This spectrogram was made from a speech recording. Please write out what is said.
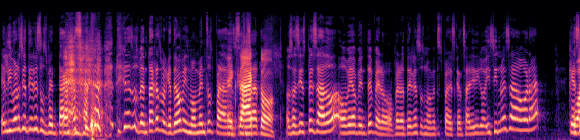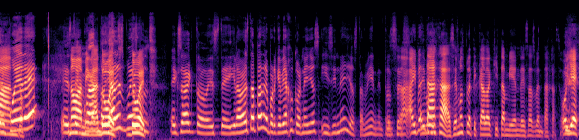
el divorcio tiene sus ventajas. tiene sus ventajas porque tengo mis momentos para descansar. Exacto. O sea, sí es pesado, obviamente, pero, pero tiene sus momentos para descansar. Y digo, y si no es ahora, que se puede. este, No, amiga, ¿cuándo? do Ya it, después, do pues, it. Exacto, este, y la verdad está padre porque viajo con ellos y sin ellos también. Entonces, Hay voy. ventajas, hemos platicado aquí también de esas ventajas. Oye,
